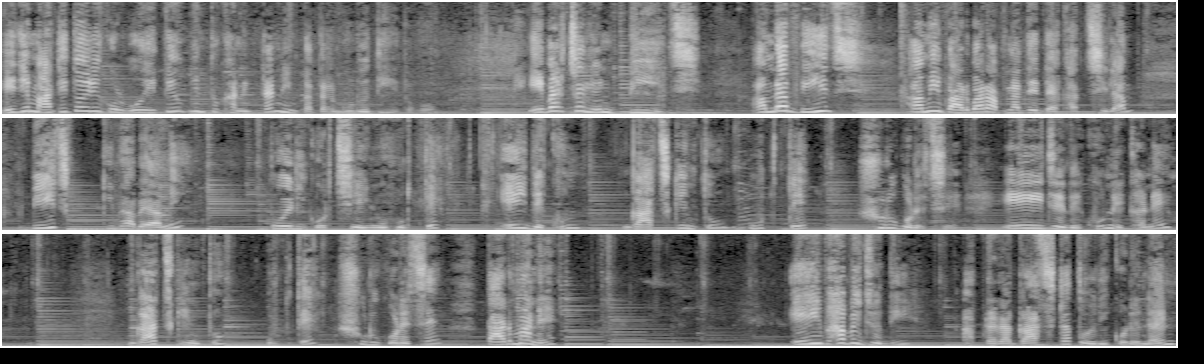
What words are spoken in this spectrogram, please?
এই যে মাটি তৈরি করব, এতেও কিন্তু খানিকটা নিম পাতার গুঁড়ো দিয়ে দেবো। এবার চলুন বীজ। আমরা বীজ আমি বারবার আপনাদের দেখাচ্ছিলাম। বীজ কীভাবে আমি তৈরি করছি এই মুহূর্তে? এই দেখুন, গাছ কিন্তু উঠতে শুরু করেছে। এই যে দেখুন, এখানে গাছ কিন্তু উঠতে শুরু করেছে। তার মানে এইভাবে যদি আপনারা গাছটা তৈরি করে নেন।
